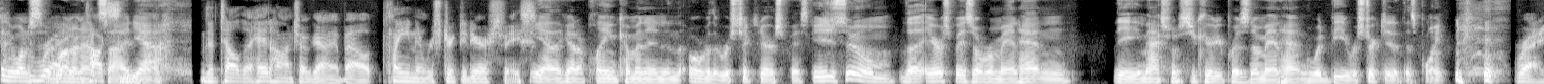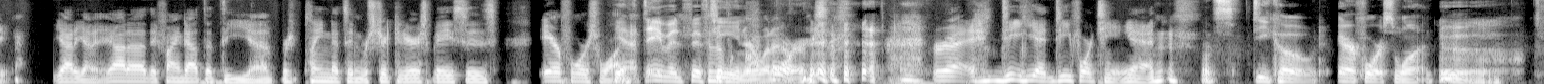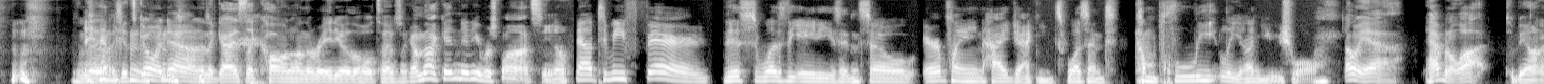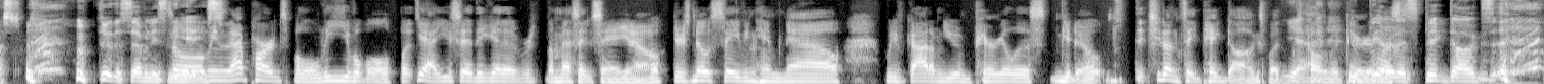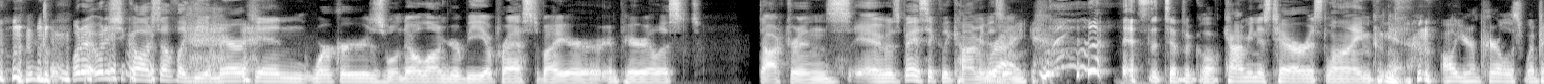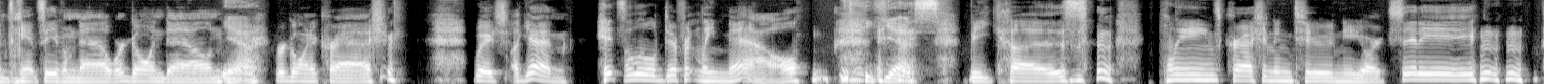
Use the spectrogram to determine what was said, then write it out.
They want us to Right, running talks to- outside. Yeah, to tell the head honcho guy about plane and restricted airspace. yeah. They got a plane coming in and over the restricted airspace. You assume the airspace over Manhattan, the maximum security prison of Manhattan, would be restricted at this point. Right. Yada yada yada. They find out that the uh, plane that's in restricted airspace is Air Force One. yeah, David fifteen or whatever. Right. D yeah, D fourteen. Yeah. That's decode Air Force One. and like, it's going down, and the guy's like calling on the radio the whole time. It's like, I'm not getting any response, you know. Now, to be fair, this was the '80s, and so airplane hijackings wasn't completely unusual. Oh yeah, it happened a lot, to be honest, through the 70s and So the I mean that part's believable, but yeah, you said they get a, a message saying, you know, there's no saving him now. We've got him, you imperialist. You know, she doesn't say pig dogs, but she yeah, calls them imperialists. imperialist big dogs. what, what does she call herself? Like the American workers will no longer be oppressed by your imperialist doctrines. It was basically communism. Right. It's the typical communist terrorist line. yeah. All your imperialist weapons can't save them now. We're going down. yeah. We're going to crash. Which again hits a little differently now yes. because planes crashing into New York City.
